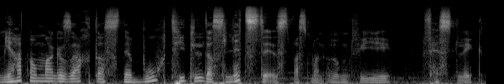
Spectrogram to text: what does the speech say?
mir hat man mal gesagt, dass der Buchtitel das letzte ist, was man irgendwie festlegt.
